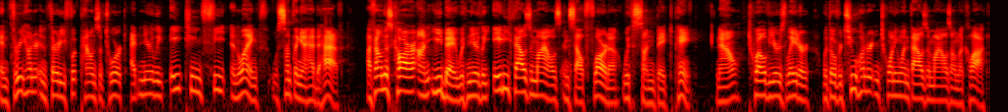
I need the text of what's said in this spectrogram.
and 330 foot-pounds of torque at nearly 18 feet in length was something I had to have. I found this car on eBay with nearly 80,000 miles in South Florida with sun-baked paint. Now, 12 years later, with over 221,000 miles on the clock,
